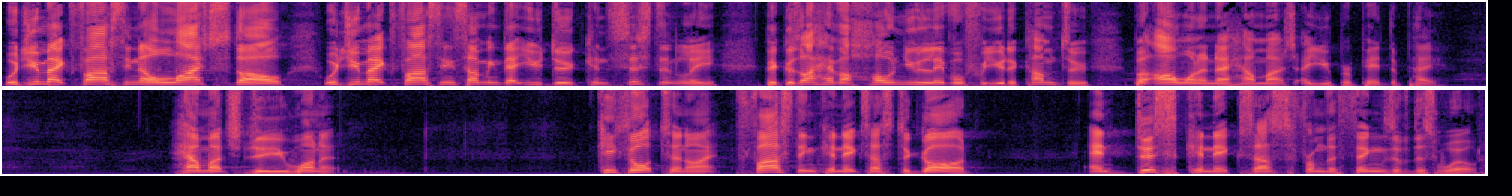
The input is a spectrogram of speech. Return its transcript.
Would you make fasting a lifestyle? Would you make fasting something that you do consistently? Because I have a whole new level for you to come to, but I want to know how much are you prepared to pay? How much do you want it? Key thought tonight fasting connects us to God and disconnects us from the things of this world.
